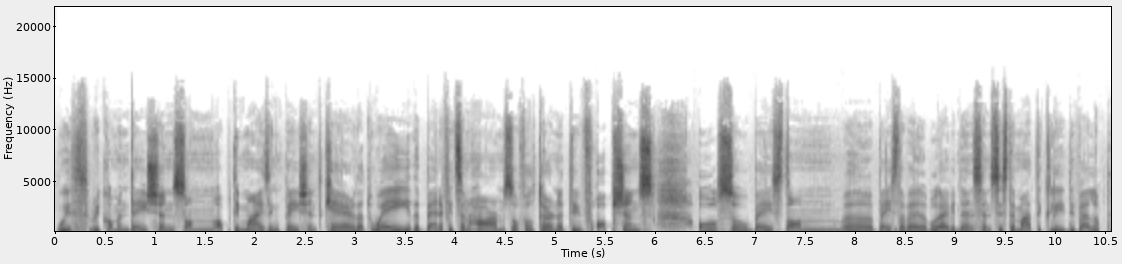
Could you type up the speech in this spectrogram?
with recommendations on optimizing patient care that weigh the benefits and harms of alternative options, also based on uh, based available evidence and systematically developed.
